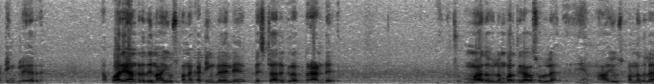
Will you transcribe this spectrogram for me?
கட்டிங் பிளேயர் டப்பாரியான்றது நான் யூஸ் பண்ண கட்டிங் பிளேயர்லேயே பெஸ்ட்டாக இருக்கிற பிராண்டு சும்மா ஏதோ விளம்பரத்துக்காக சொல்ல நான் யூஸ் பண்ணதில்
